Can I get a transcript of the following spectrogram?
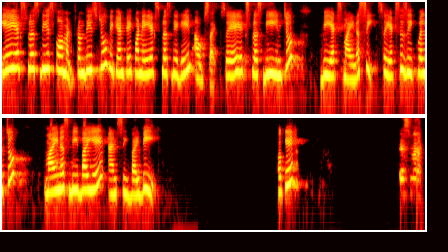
ax plus b is common. From these two, we can take one ax plus b again outside. So ax plus b into bx minus c. So x is equal to minus b by a and c by b. Okay, Yes, ma'am.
